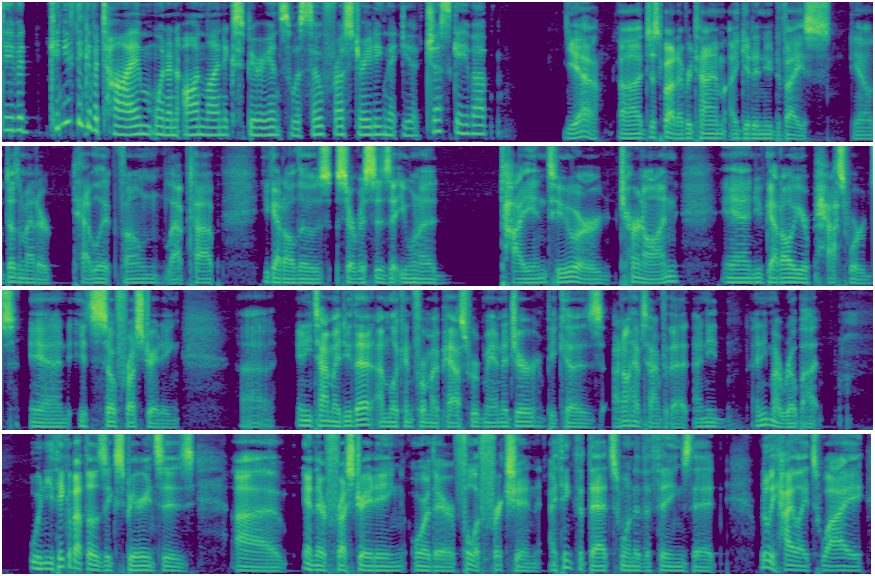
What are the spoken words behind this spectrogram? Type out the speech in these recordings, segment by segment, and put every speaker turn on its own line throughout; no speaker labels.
David, can you think of a time when an online experience was so frustrating that you just gave up?
Yeah, uh, just about every time I get a new device, you know, it doesn't matter tablet, phone, laptop, you got all those services that you want to tie into or turn on, and you've got all your passwords, and it's so frustrating. Uh, anytime I do that, I'm looking for my password manager because I don't have time for that. I need I need my robot. When you think about those experiences, uh, and they're frustrating or they're full of friction, I think that that's one of the things that really highlights why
